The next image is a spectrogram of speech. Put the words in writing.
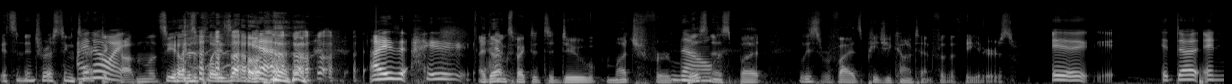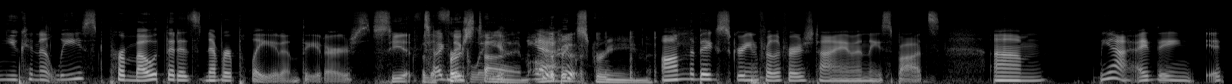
it's an interesting I tactic, know, I- Cotton. Let's see how this plays out. Yeah. I, I, I don't am- expect it to do much for No. business, but at least it provides PG content for the theaters. it. It does, and you can at least promote that it's never played in theaters See it for the first Technically. time on the big screen. on the big screen for the first time in these spots. Um, yeah, I think if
